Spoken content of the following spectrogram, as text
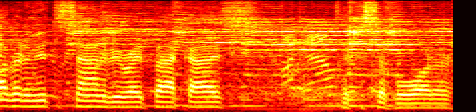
I'm to mute the sound and be right back, guys. Take a sip of water.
